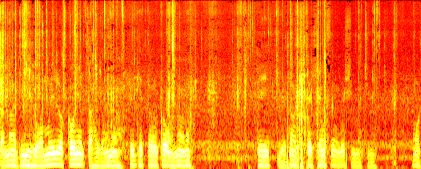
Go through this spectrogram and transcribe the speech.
tận nó chỉ lúa mấy lo câu nhân tạo giống nó cái thiệt to câu nó nó cái giờ nó cái cái xong xong cái gì mà chỉ, một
